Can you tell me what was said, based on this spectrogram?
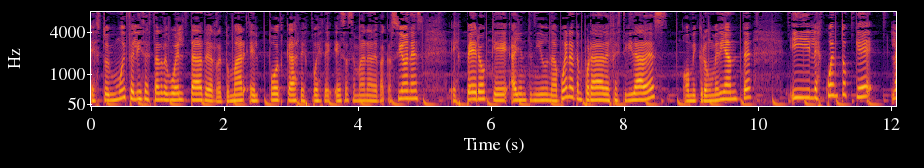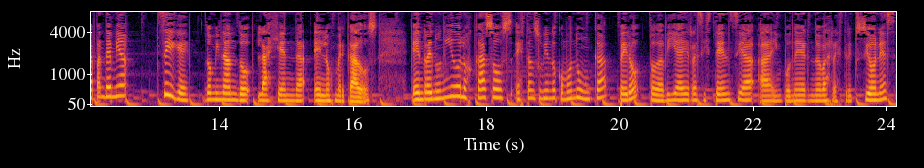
Estoy muy feliz de estar de vuelta, de retomar el podcast después de esa semana de vacaciones. Espero que hayan tenido una buena temporada de festividades, Omicron mediante. Y les cuento que la pandemia sigue dominando la agenda en los mercados. En Reino Unido los casos están subiendo como nunca, pero todavía hay resistencia a imponer nuevas restricciones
